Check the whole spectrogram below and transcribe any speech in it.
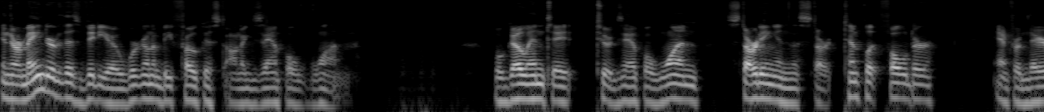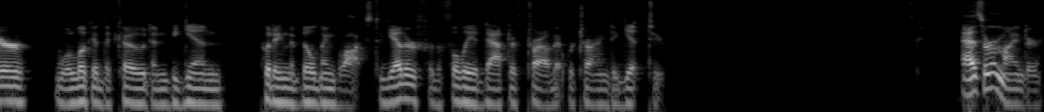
In the remainder of this video, we're going to be focused on example one. We'll go into to example one starting in the start template folder, and from there we'll look at the code and begin putting the building blocks together for the fully adaptive trial that we're trying to get to. As a reminder,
